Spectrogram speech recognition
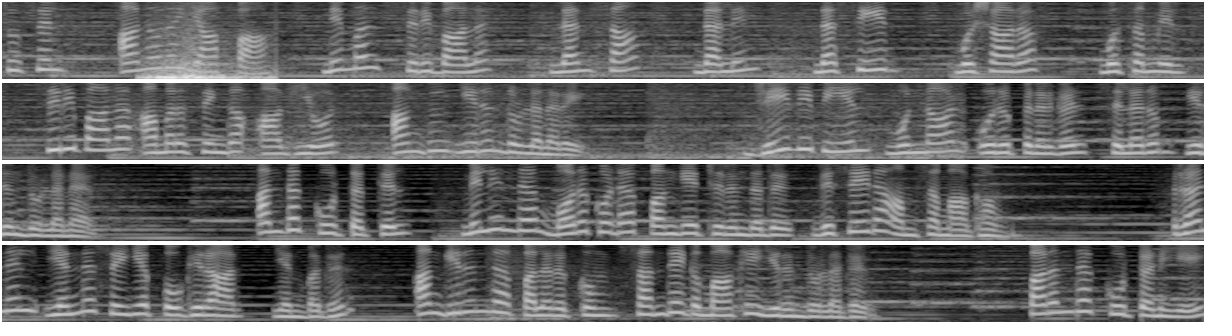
சுசில் அனுர யாப்பா நிமல் சிறிபால லன்சா நலின் நசீர் முஷாரப் முசமில் சிறிபால அமரசிங்க ஆகியோர் அங்கு இருந்துள்ளனரே. ஜேவிபியில் முன்னாள் உறுப்பினர்கள் சிலரும் இருந்துள்ளனர். அந்த கூட்டத்தில் மிலிந்த மொரகொட பங்கேற்றிருந்தது விசேட அம்சமாகும். ரணில் என்ன செய்ய போகிறார் என்பது அங்கிருந்த பலருக்கும் சந்தேகமாக இருந்துள்ளது. பரந்த கூட்டணியே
